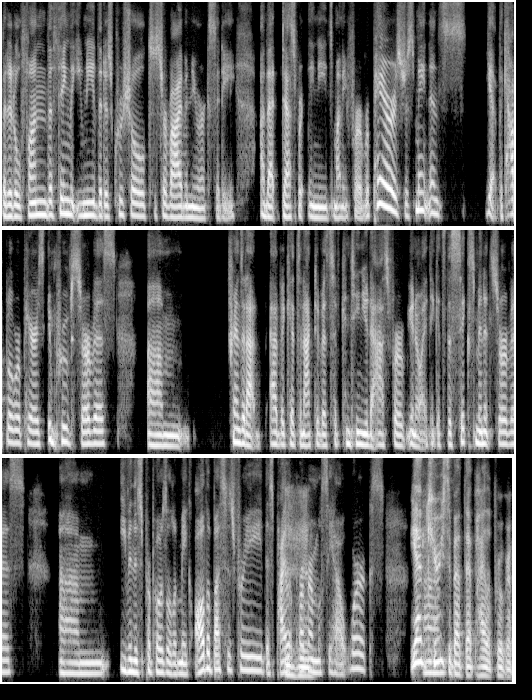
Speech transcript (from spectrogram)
but it'll fund the thing that you need that is crucial to survive in New York City uh, that desperately needs money for repairs, just maintenance. Yeah, the capital repairs, improved service. Um, transit ad- advocates and activists have continued to ask for, you know, I think it's the six minute service. Um, even this proposal to make all the buses free, this pilot Mhm. program, we'll see how it works. Yeah, I'm Um, curious about that pilot program.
